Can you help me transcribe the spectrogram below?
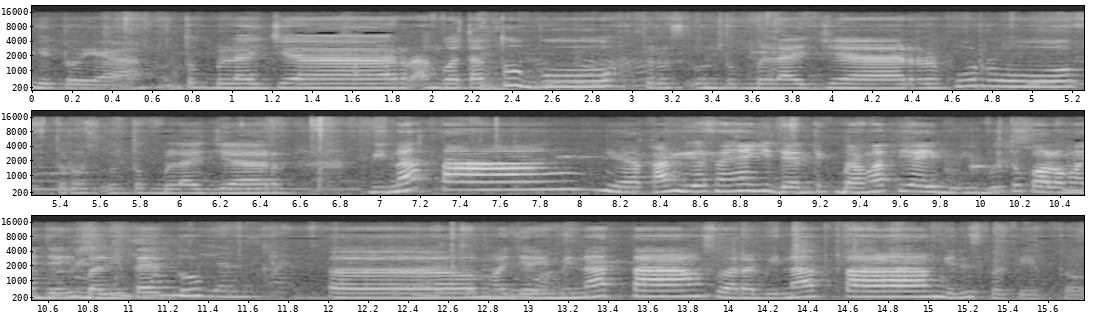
gitu ya. Untuk belajar anggota tubuh terus untuk belajar huruf terus untuk belajar binatang ya kan? Biasanya identik banget ya ibu-ibu tuh kalau ngajarin balita itu uh, ngajarin binatang suara binatang jadi seperti itu.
